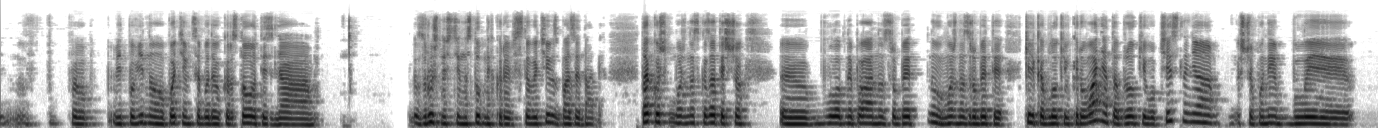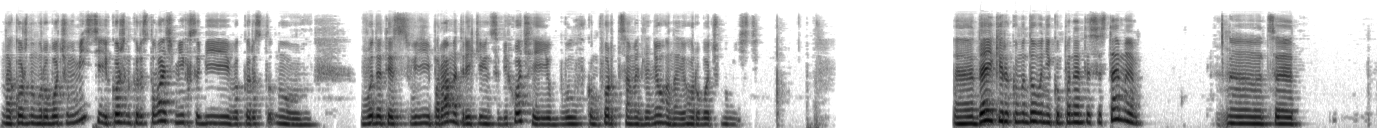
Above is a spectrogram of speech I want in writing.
відповідно потім це буде використовуватись для зручності наступних користувачів з бази даних. Також можна сказати, що було б непогано зробити, ну, можна зробити кілька блоків керування та блоків обчислення, щоб вони були на кожному робочому місці, і кожен користувач міг собі використов... ну, вводити свої параметри, які він собі хоче, і був комфорт саме для нього на його робочому місці. Е, Деякі рекомендовані компоненти системи е, це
